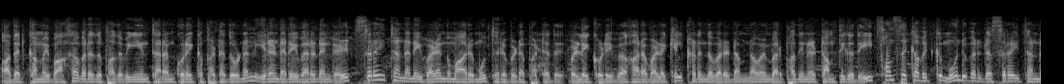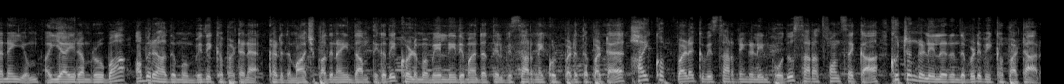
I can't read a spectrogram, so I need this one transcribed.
அதற்கமைவாக அவரது பதவியின் தரம் குறைக்கப்பட்டதுடன் இரண்டரை வருடங்கள் சிறை தண்டனை தண்டனை வழங்குமாறு உத்தரவிடப்பட்டது. வெள்ளைக்கொடி விவகார வழக்கில் கடந்த வருடம் நவம்பர் பதினெட்டாம் தேதி பொன்சேகாவிற்கு மூன்று வருட சிறை தண்டனையும் ஐயாயிரம் ரூபாய் அபராதமும் விதிக்கப்பட்டன. கடந்த மார்ச் பதினைந்தாம் தேதி கொழும்பு மேல் நீதிமன்றத்தில் விசாரணைக்குட்படுத்தப்பட்ட ஹைகோர்ட் வழக்கு விசாரணைகளின் போது சரத் பொன்சேகா குற்றங்களிலிருந்து விடுவிக்கப்பட்டார்.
